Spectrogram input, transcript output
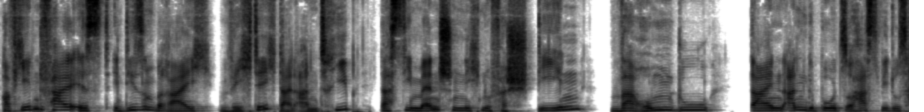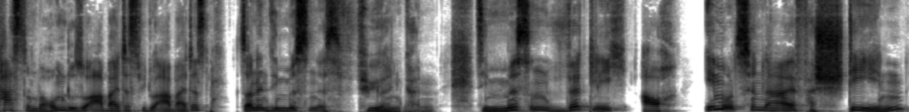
Auf jeden Fall ist in diesem Bereich wichtig, dein Antrieb, dass die Menschen nicht nur verstehen, warum du dein Angebot so hast, wie du es hast und warum du so arbeitest, wie du arbeitest, sondern sie müssen es fühlen können. Sie müssen wirklich auch emotional verstehen,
